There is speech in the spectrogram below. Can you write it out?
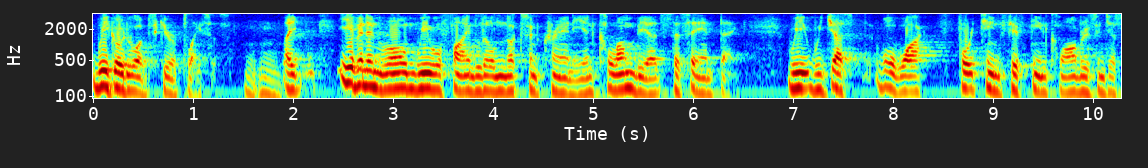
we go to obscure places. Like even in Rome, we will find little nooks and cranny. In Colombia, it's the same thing. We, we just will walk 14, 15 kilometers and just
